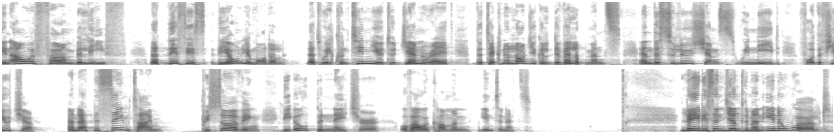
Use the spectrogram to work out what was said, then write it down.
in our firm belief that this is the only model that will continue to generate the technological developments and the solutions we need for the future, and at the same time preserving the open nature of our common internet. Ladies and gentlemen, in a world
